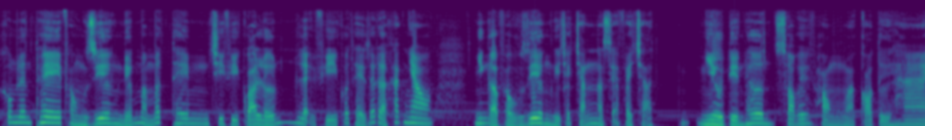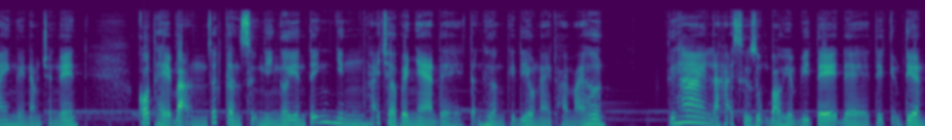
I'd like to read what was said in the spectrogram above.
Không nên thuê phòng riêng nếu mà mất thêm chi phí quá lớn, lệ phí có thể rất là khác nhau. Nhưng ở phòng riêng thì chắc chắn là sẽ phải trả nhiều tiền hơn so với phòng mà có từ hai người nằm trở lên. Có thể bạn rất cần sự nghỉ ngơi yên tĩnh nhưng hãy trở về nhà để tận hưởng cái điều này thoải mái hơn. Thứ hai là hãy sử dụng bảo hiểm y tế để tiết kiệm tiền.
